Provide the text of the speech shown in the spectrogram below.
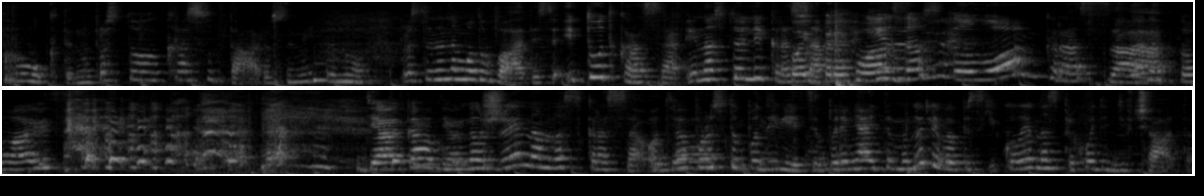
фрукти, ну просто красота, розумієте? Ну просто не намалуватися. І тут краса, і на столі краса, Ой, переходите. і за столом краса. Зараз ховаюся. Така Дякую, дякую. множина в нас краса. От ви просто подивіться, порівняйте минулі випуски, коли в нас приходять дівчата.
